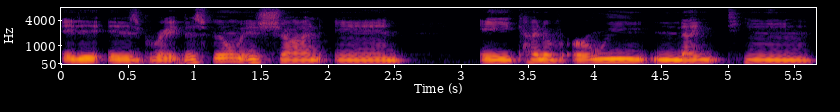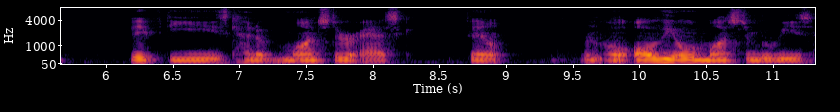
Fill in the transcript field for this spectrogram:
it it is great. This film is shot in a kind of early 1950s kind of monster esque film. All the old monster movies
